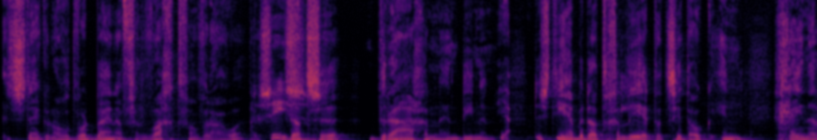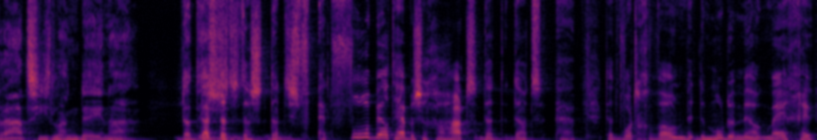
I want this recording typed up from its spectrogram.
sterker nog, het wordt bijna verwacht van vrouwen, precies. dat ze dragen en dienen. Ja. Dus die hebben dat geleerd. Dat zit ook in generaties lang DNA. Dat is, Dat, dat, dat, is, dat is het voorbeeld hebben ze gehad. Dat, dat, eh, dat wordt gewoon met de moedermelk meegegeven.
